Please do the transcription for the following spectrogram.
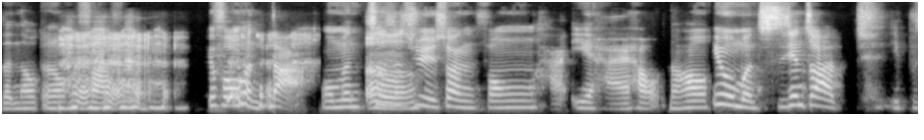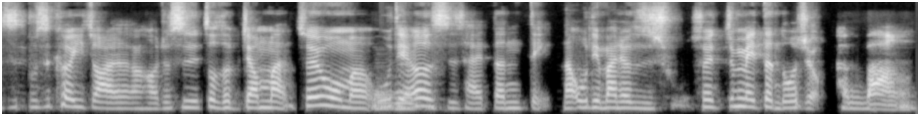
冷到冷到快发疯。因为风很大，我们这次嗯去算风还、也还好，然后因为我们时间抓得也不是不是刻意抓的，然后就是做的比较慢，所以我们五点二十才登顶，然后五点半就日出，所以就没等多久，很棒。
